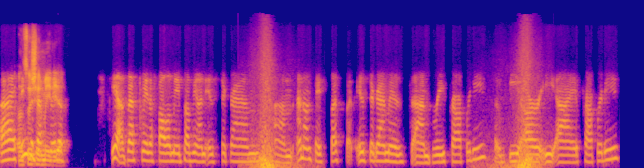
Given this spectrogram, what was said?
I on social media. To, yeah, best way to follow me probably on Instagram um, and on Facebook. But Instagram is um, Brei Properties, so B R E I Properties.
